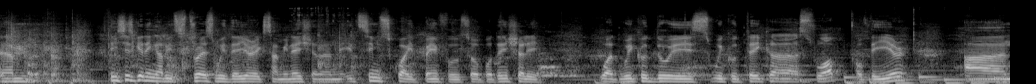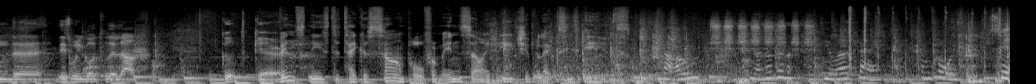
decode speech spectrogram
Um, I think she's getting a bit stressed with the ear examination and it seems quite painful. So potentially, what we could do is we could take a swab of the ear and uh, this will go to the lab. Good girl. Vince needs to take a sample from inside each of Lexi's ears. No. No, no, no, no. You're okay. Come forward. Sit.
